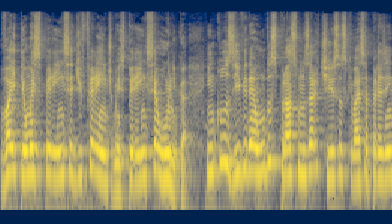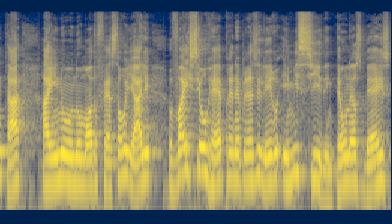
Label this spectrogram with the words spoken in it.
vai ter uma experiência diferente, uma experiência única. Inclusive, né, um dos próximos artistas que vai se apresentar aí no, no modo Festa Royale vai ser o rapper né, brasileiro Emicida. Então, né, os BRs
